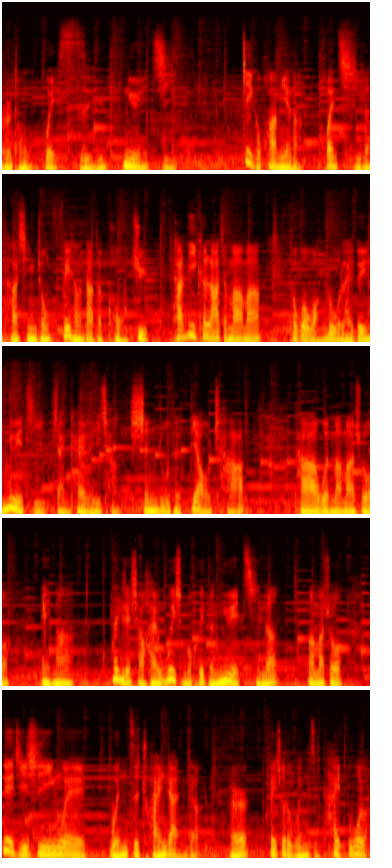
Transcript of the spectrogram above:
儿童会死于疟疾，这个画面呢、啊，唤起了他心中非常大的恐惧。他立刻拉着妈妈，透过网络来对疟疾展开了一场深入的调查。他问妈妈说：“哎妈，那你的小孩为什么会得疟疾呢？”妈妈说：“疟疾是因为蚊子传染的，而非洲的蚊子太多了。”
